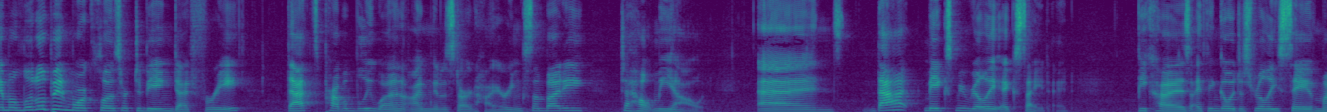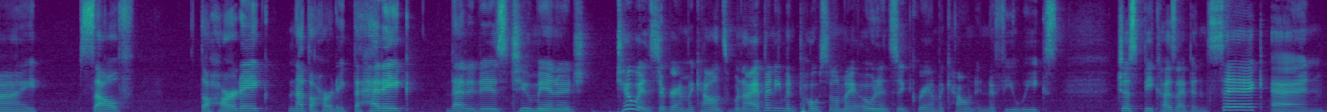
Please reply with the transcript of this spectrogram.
am a little bit more closer to being debt free, that's probably when I'm going to start hiring somebody to help me out. And that makes me really excited because I think it would just really save myself the heartache, not the heartache, the headache that it is to manage two Instagram accounts when I haven't even posted on my own Instagram account in a few weeks just because I've been sick and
